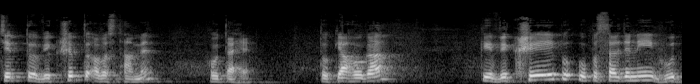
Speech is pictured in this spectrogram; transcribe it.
चित्त विक्षिप्त अवस्था में होता है तो क्या होगा कि विक्षेप उपसर्जनी भूत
